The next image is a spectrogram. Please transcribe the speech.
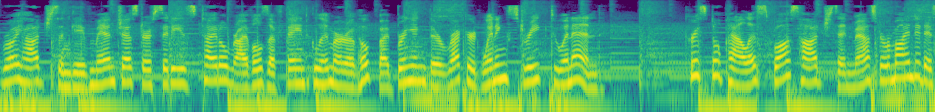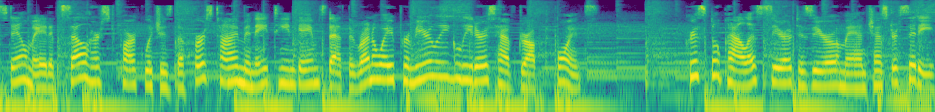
Roy Hodgson gave Manchester City's title rivals a faint glimmer of hope by bringing their record-winning streak to an end. Crystal Palace boss Hodgson masterminded a stalemate at Selhurst Park which is the first time in 18 games that the runaway Premier League leaders have dropped points. Crystal Palace 0-0 Manchester City,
